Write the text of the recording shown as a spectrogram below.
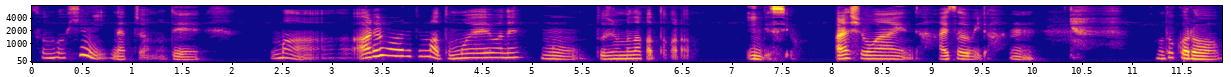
その日になっちゃうので、まあ、あれはあれで、まあ、ともえはね、もう、どうしようもなかったから、いいんですよ。あれしょうがないんだ。あいつは海だ。うん。だから、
